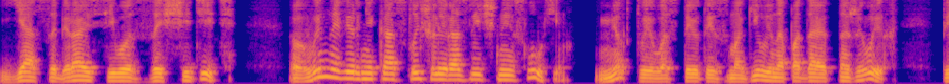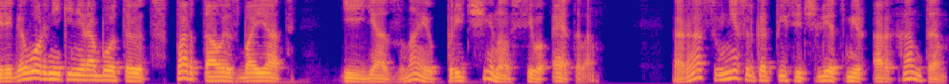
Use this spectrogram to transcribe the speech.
Я собираюсь его защитить. Вы наверняка слышали различные слухи. Мертвые восстают из могил и нападают на живых. Переговорники не работают, порталы сбоят. И я знаю причину всего этого. Раз в несколько тысяч лет мир Арханта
